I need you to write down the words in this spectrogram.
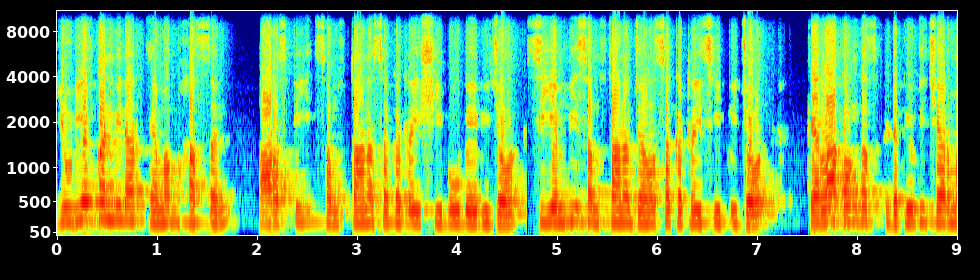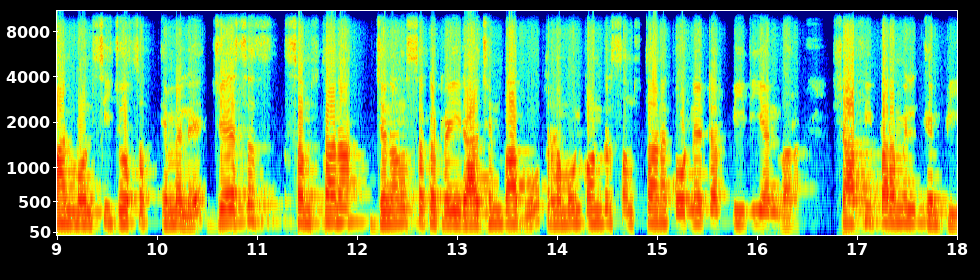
U D F convener M M Hassan R S P സംസ്ഥാന secretary Shibu Baby John C M P സംസ്ഥാന general secretary C P John Kerala Congress deputy chairman Monsy Joseph M L A J S S സംസ്ഥാന ജനറൽ സെക്രട്ടറി രാജൻ ബാബു തൃണമൂൽ കോൺഗ്രസ് സംസ്ഥാന coordinator P D Anwar Shafi Parambil M P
